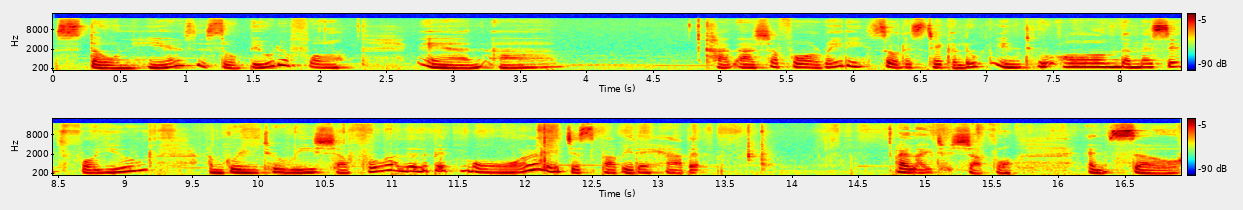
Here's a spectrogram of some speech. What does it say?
stone here. It's so beautiful. And uh, cards are shuffled already. So let's take a look into all the message for you. I'm going to reshuffle a little bit more. It's just probably the habit. I like to shuffle and so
